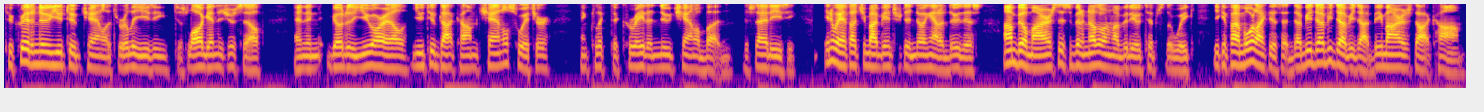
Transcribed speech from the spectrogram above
to create a new YouTube channel, it's really easy. Just log in as yourself and then go to the URL youtube.com channel switcher and click the create a new channel button. It's that easy. Anyway, I thought you might be interested in knowing how to do this. I'm Bill Myers. This has been another one of my video tips of the week. You can find more like this at www.bmyers.com.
